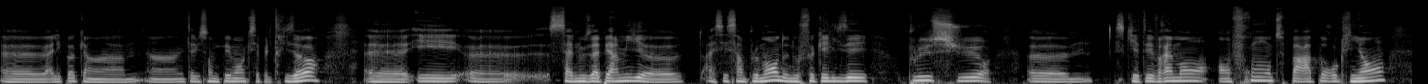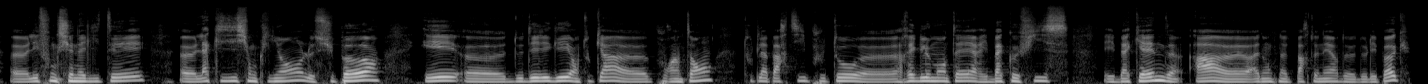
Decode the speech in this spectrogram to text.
à l'époque à un, établissement de paiement qui s'appelle Trisor. et ça nous a permis assez simplement de nous focaliser plus sur ce qui était vraiment en front par rapport aux clients, les fonctionnalités, l'acquisition client, le support, et de déléguer en tout cas pour un temps toute la partie plutôt réglementaire et back-office et back-end à, donc notre partenaire de, l'époque,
